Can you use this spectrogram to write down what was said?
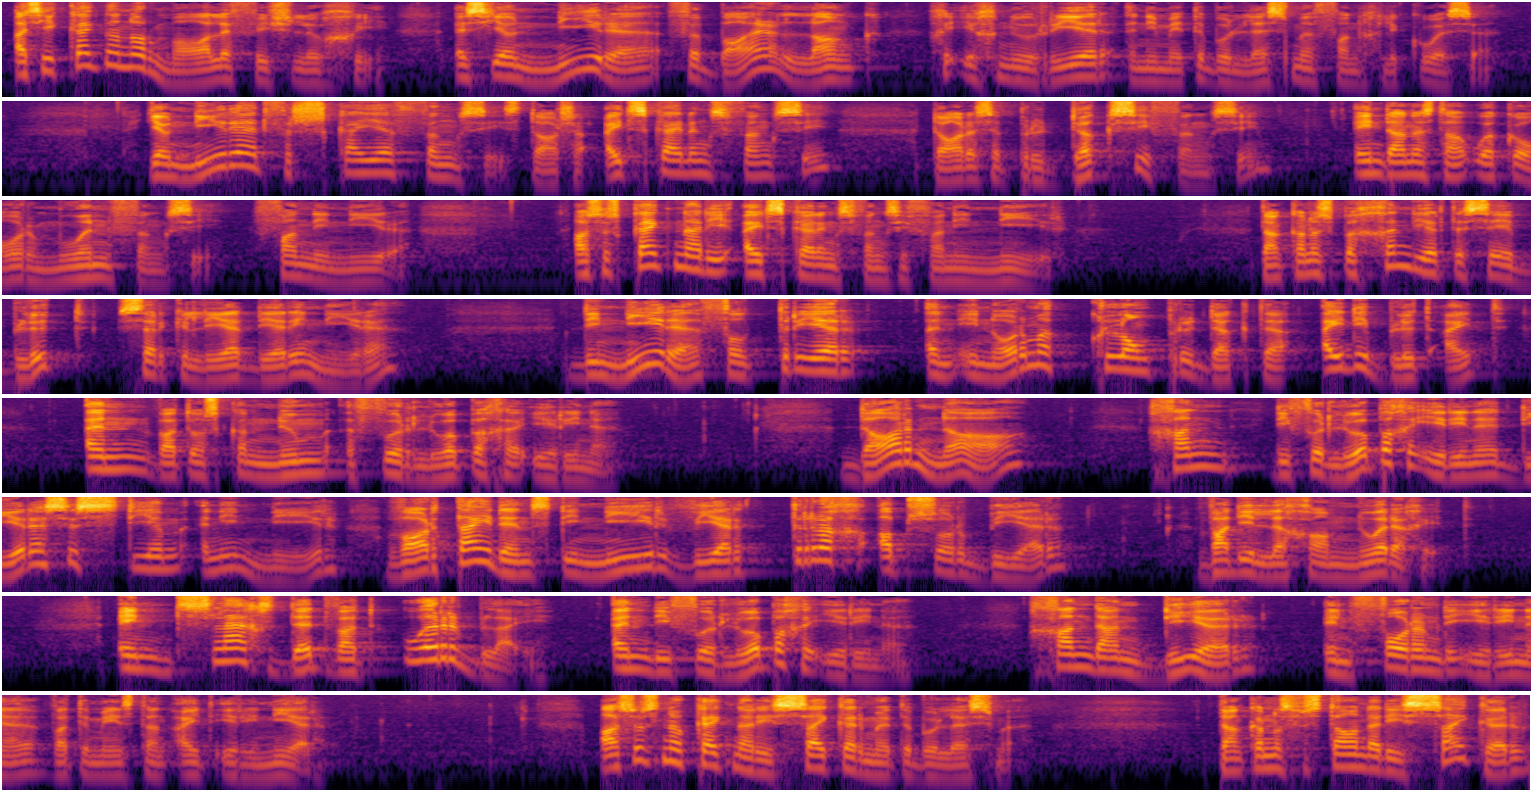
As jy kyk na normale fisiologie, is jou niere vir baie lank geïgnoreer in die metabolisme van glikose. Jou niere het verskeie funksies. Daar's 'n uitskeidingsfunksie, daar is 'n produksiefunksie en dan is daar ook 'n hormoonfunksie van die niere. As ons kyk na die uitskeidingsfunksie van die nier, dan kan ons begin deur te sê bloed sirkuleer deur die niere. Die niere filtreer 'n enorme klomp produkte uit die bloed uit in wat ons kan noem 'n voorlopige urine. Daarna gaan die voorlopige urine deur 'n stelsel in die nier waar tydens die nier weer terugabsorbeer wat die liggaam nodig het. En slegs dit wat oorbly in die voorlopige urine gaan dan deur en vorm die urine wat 'n mens dan uiturineer. As ons nou kyk na die suikermetabolisme, dan kan ons verstaan dat die suiker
